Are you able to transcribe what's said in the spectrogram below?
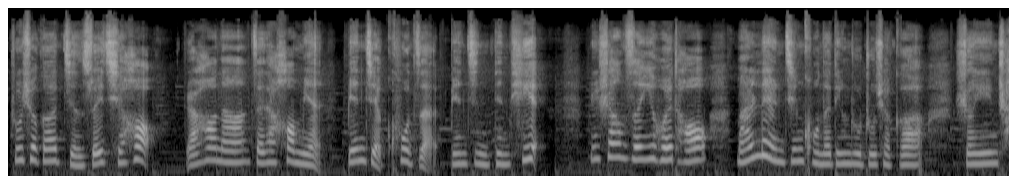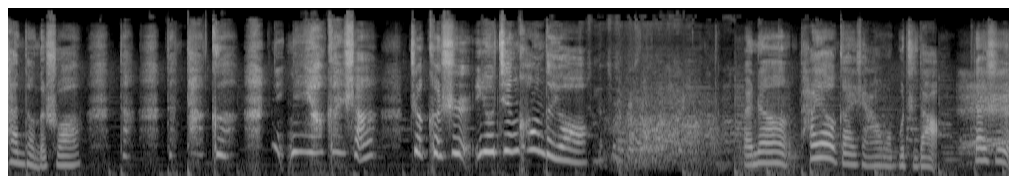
朱雀哥紧随其后。然后呢，在他后面边解裤子边进电梯，女上司一回头，满脸惊恐地盯住朱雀哥，声音颤抖地说：“大大大哥，你你要干啥？这可是有监控的哟。”反正他要干啥我不知道，但是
